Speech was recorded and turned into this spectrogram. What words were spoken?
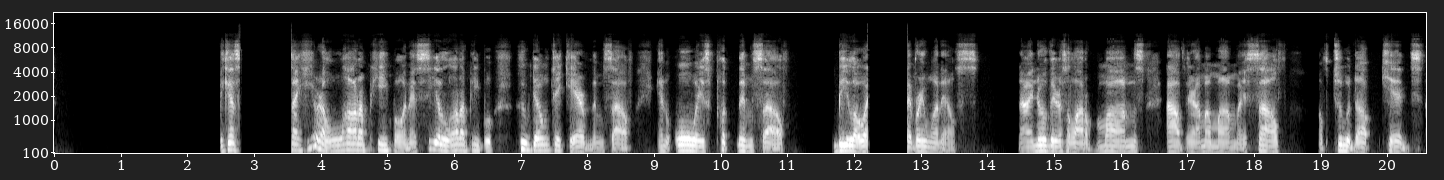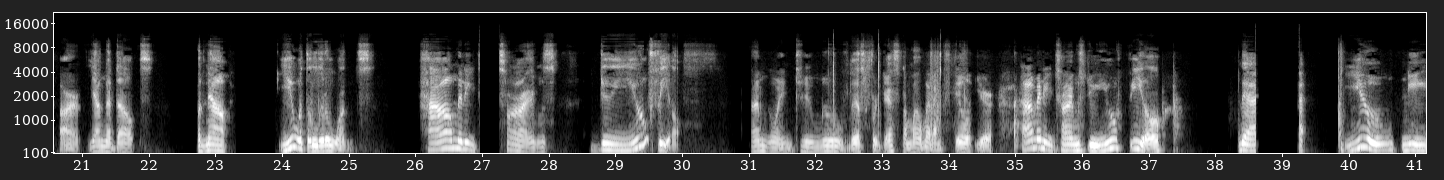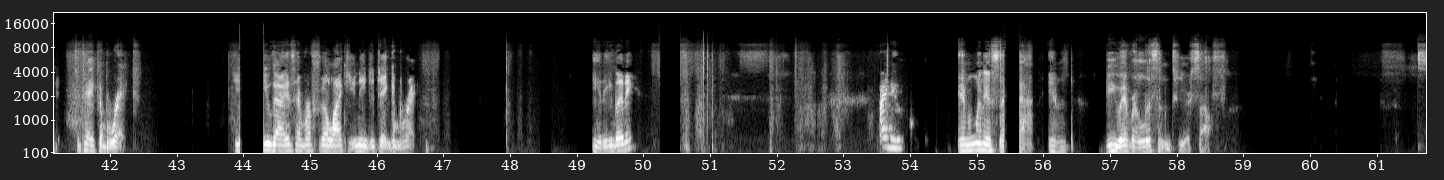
Because I hear a lot of people and I see a lot of people who don't take care of themselves and always put themselves below everyone else. Now, I know there's a lot of moms out there. I'm a mom myself of two adult kids or young adults. But now, you with the little ones, how many times do you feel? I'm going to move this for just a moment. I'm still here. How many times do you feel that you need to take a break? Do you guys ever feel like you need to take a break? Anybody? I do. And when is that? And do you ever listen to yourself?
